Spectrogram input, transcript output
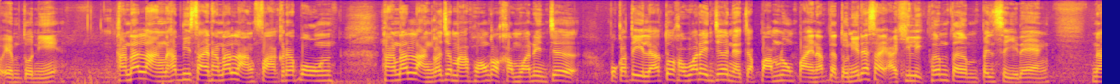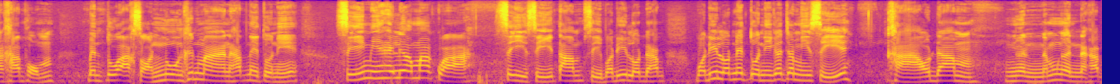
LM ตัวนี้ ทางด้านหลังนะครับ ดีไซน์ทางด้านหลังฝากระโปรง ทางด้านหลังก็จะมาพร้อมกับคำว่า Ranger ปกติแล้วตัวคำว่า Ranger เนี่ยจะปั๊มลงไปนะครับแต่ตัวนี้ได้ใส่อะคริลิกเพิ่มเติมเป็นสีแดงนะครับผมเป็นตัวอักษรนูนขึ้นมานะครับในตัวนี้สีมีให้เลือกมากกว่า 4 สีตามสีบอดี้รถนะครับบอดี้รถในตัวนี้ก็จะมีสีขาวดำเงินน้ำเงินนะครับ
